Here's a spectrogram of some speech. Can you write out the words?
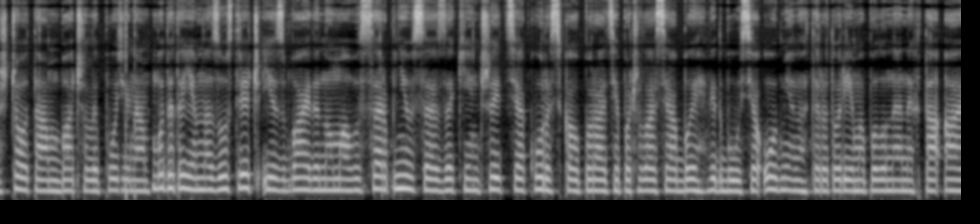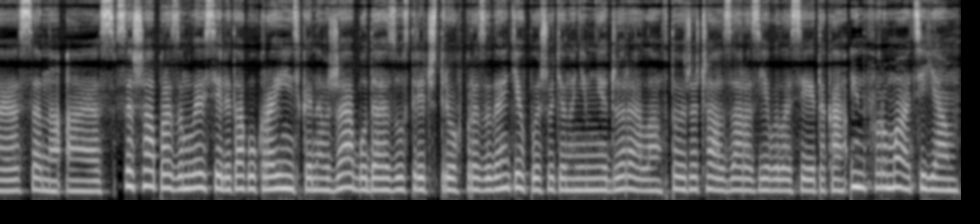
що там бачили Путіна. Буде таємна зустріч із Байденом. А в серпні все закінчиться. Курська операція почалася, аби відбувся обмін територіями полонених та АЕС на АЕС. США приземлився літак український. Невже буде зустріч трьох президентів? Пишуть анонімні джерела. В той же час зараз з'явилася і така інформація.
